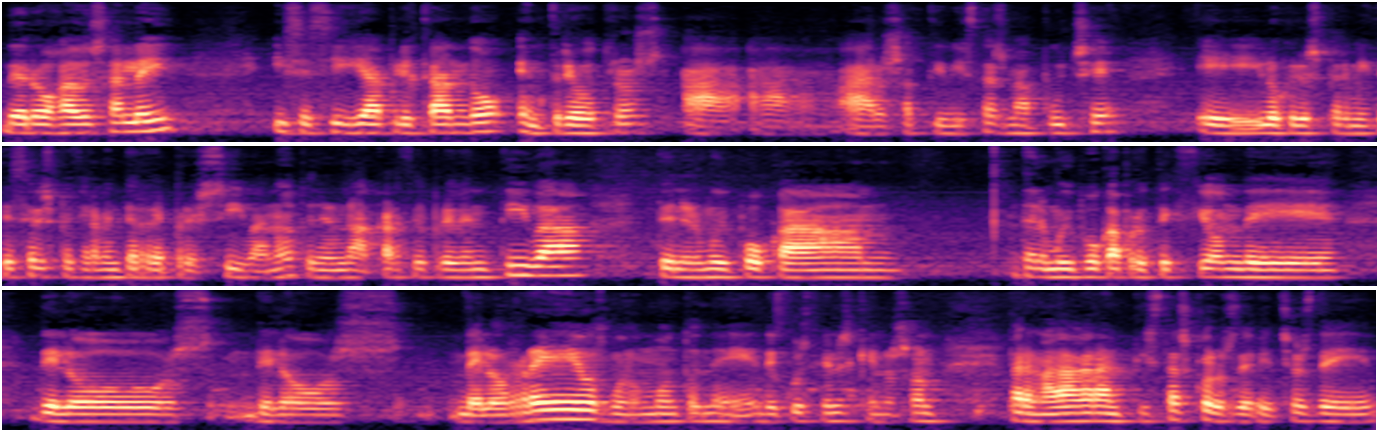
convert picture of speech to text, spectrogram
derogado esa ley y se sigue aplicando, entre otros, a, los activistas mapuche eh, lo que les permite ser especialmente represiva, ¿no? tener una cárcel preventiva, tener muy poca, tener muy poca protección de, de los, de los de los reos, bueno, un montón de, cuestiones que no son para nada garantistas con los derechos de,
